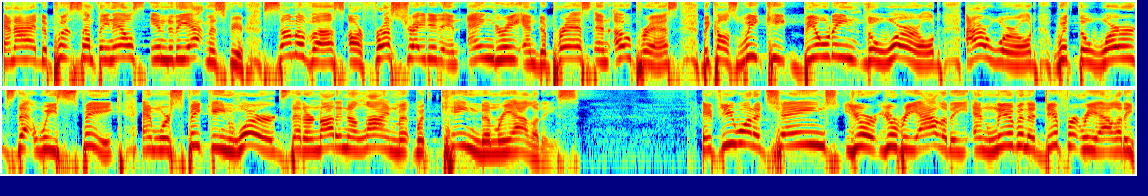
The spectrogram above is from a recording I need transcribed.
And I had to put something else into the atmosphere. Some of us are frustrated and angry and depressed and oppressed because we keep building the world, our world, with the words that we speak, and we're speaking words that are not in alignment with kingdom realities. If you want to change your, your reality and live in a different reality,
